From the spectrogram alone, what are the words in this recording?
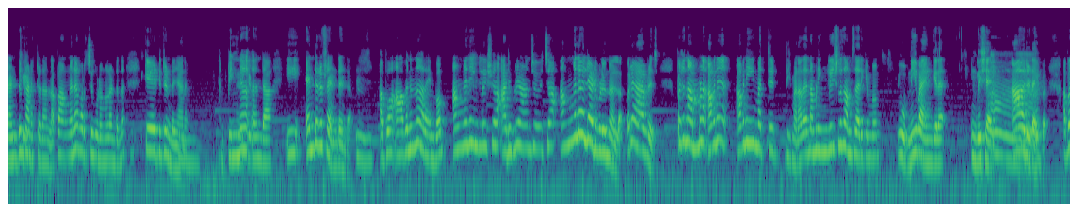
രണ്ടും. കണക്റ്റഡ് ആണല്ലോ. അപ്പൊ അങ്ങനെ കുറച്ച് ഗുണങ്ങളുണ്ടെന്ന് കേട്ടിട്ടുണ്ട് ഞാൻ. പിന്നെ എന്താ ഈ എന്റെ ഒരു ഫ്രണ്ട് ഉണ്ട് അപ്പോൾ അവനെന്ന് പറയുമ്പം അങ്ങനെ ഇംഗ്ലീഷ് അടിപൊളിയാണെന്ന് ചോദിച്ചാൽ അങ്ങനെ വലിയ അടിപൊളിയൊന്നും അല്ല ഒരു ആവറേജ് പക്ഷെ നമ്മൾ അവന് അവൻ ഈ മറ്റേ ടീമാണ് അതായത് നമ്മൾ ഇംഗ്ലീഷിൽ സംസാരിക്കുമ്പം യോ നീ ഭയങ്കര ഇംഗ്ലീഷ് ആയിരിക്കും ആ ഒരു ടൈപ്പ് അപ്പൊ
